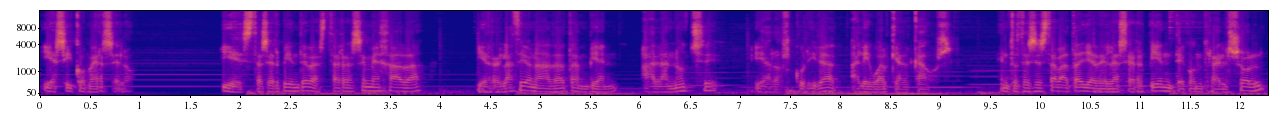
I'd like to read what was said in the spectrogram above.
y así comérselo. Y esta serpiente va a estar asemejada y relacionada también a la noche y a la oscuridad, al igual que al caos. Entonces esta batalla de la serpiente contra el sol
